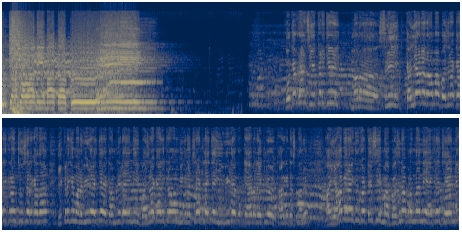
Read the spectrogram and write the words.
భవానీ మాతకు. ఓకే ఫ్రెండ్స్ ఇక్కడికి మన శ్రీ కళ్యాణ రామ భజన కార్యక్రమం చూశారు కదా? ఇక్కడికి మన వీడియో అయితే కంప్లీట్ అయింది. భజన కార్యక్రమం మీకు నచ్చినట్లయితే ఈ వీడియోకి ఒక యాభై లైక్లు టార్గెట్ ఇస్తున్నాను ఆ యాభై లైక్లు కొట్టేసి మా భజన బృందాన్ని ఎంకరేజ్ చేయండి.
